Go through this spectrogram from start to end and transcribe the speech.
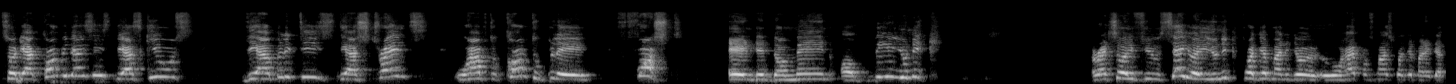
So their competencies, their skills, their abilities, their strengths will have to come to play first in the domain of being unique. All right, so if you say you're a unique project manager or high performance project manager,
